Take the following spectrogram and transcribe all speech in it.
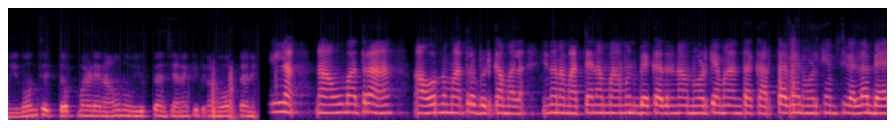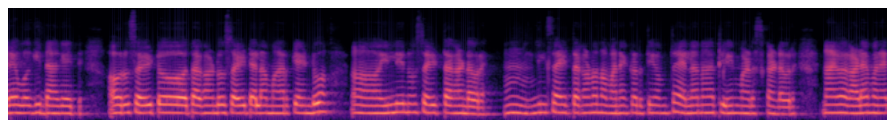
ಇನ್ನೊಂದ್ಸತಿ ಸತಿ ತಪ್ಪು ಮಾಡಿ ನಾವು ಇರ್ತಾನೆ ಚೆನ್ನಾಗಿ ಕಿತ್ಕೊಂಡು ಹೋಗ್ತಾನೆ. ಇಲ್ಲ ನಾವು ಮಾತ್ರ ಅವ್ರನ್ನ ಮಾತ್ರ ಬಿಟ್ಕೊಂಬಲ್ಲ ಇನ್ನು ನಮ್ಮ ಅತ್ತೆ ನಮ್ಮ ಮಾಮನ್ ಬೇಕಾದ್ರೆ ನಾವು ನೋಡ್ಕೊಂಬ ಅಂತ ಕರ್ತವ್ಯ ನೋಡ್ಕೊಂತೀವಿ ಎಲ್ಲ ಬೇರೆ ಹೋಗಿದ್ದಾಗೈತೆ. ಅವರು ಸೈಟು ತಗೊಂಡು ಸೈಟ್ ಎಲ್ಲ ಮಾರ್ಕೊಂಡು ಆ, ಇಲ್ಲಿನೂ ಸೈಟ್ ತಗೊಂಡವ್ರೆ. ಹ್ಮ್ ಇಲ್ಲಿ ಸೈಟ್ ತಗೊಂಡು ನಾವ್ ಮನೆ ಕಟ್ತೀವಿ ಅಂತ ಎಲ್ಲನ ಕ್ಲೀನ್ ಮಾಡಿಸ್ಕೊಂಡವ್ರೆ. ನಾವು ಇವಾಗ ಹಳೆ ಮನೆ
